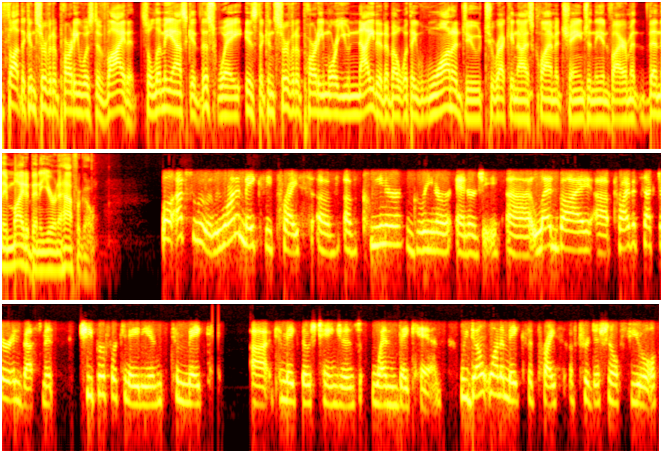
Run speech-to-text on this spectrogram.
thought the Conservative Party was divided. So let me ask it this way Is the Conservative Party more united about what they want to do to recognize climate change and the environment than they might have been a year and a half ago? Well, absolutely. We want to make the price of, of cleaner, greener energy, uh, led by uh, private sector investment, cheaper for Canadians to make uh, to make those changes when they can. We don't want to make the price of traditional fuel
